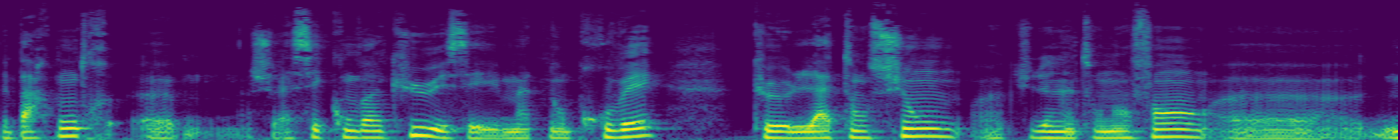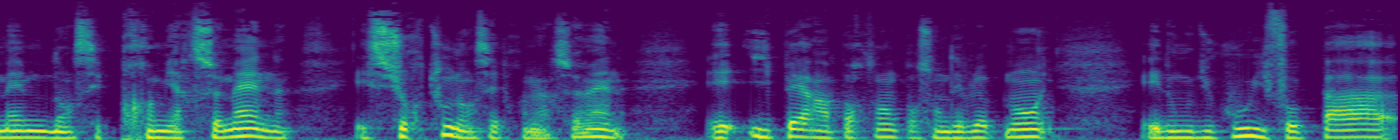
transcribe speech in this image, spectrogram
Mais par contre, euh, je suis assez convaincu et c'est maintenant prouvé que l'attention euh, que tu donnes à ton enfant, même dans ses premières semaines et surtout dans ses premières semaines, est hyper importante pour son développement. Et donc du coup, il faut pas,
